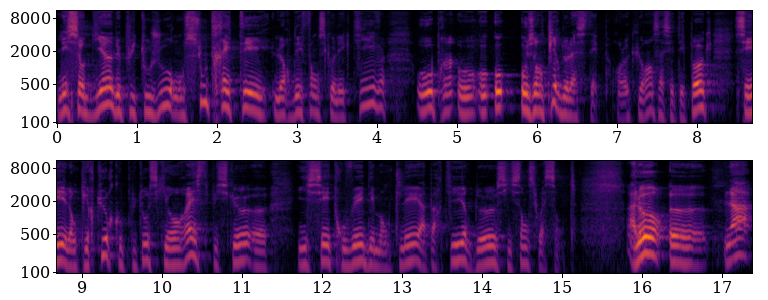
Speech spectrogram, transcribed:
les Sogdiens, depuis toujours, ont sous-traité leur défense collective aux, empires de la steppe. En l'occurrence, à cette époque, c'est l'empire turc, ou plutôt ce qui en reste, puisqu'il euh, s'est trouvé démantelé à partir de 660. Alors euh, là,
